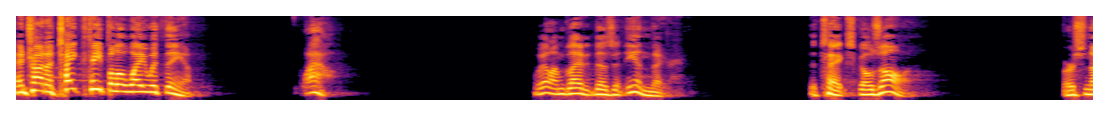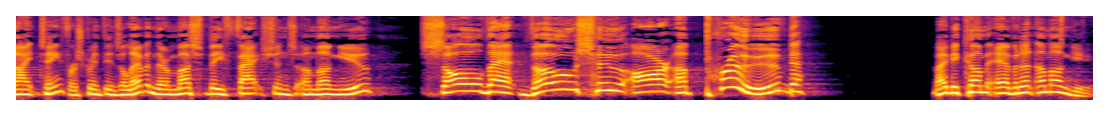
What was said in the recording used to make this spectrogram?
and try to take people away with them. Wow. Well, I'm glad it doesn't end there. The text goes on. Verse 19, 1 Corinthians 11, there must be factions among you so that those who are approved may become evident among you.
